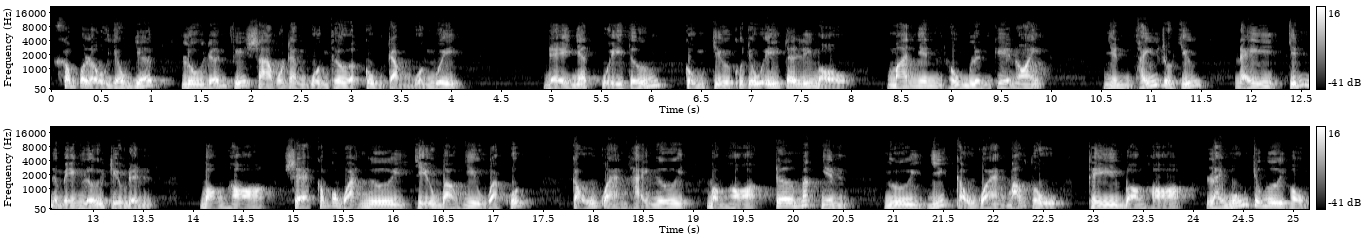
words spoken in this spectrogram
không có lộ dấu vết lui đến phía sau của Trần Quận Thừa cùng Trầm Quận Quý. Đệ nhất quỷ tướng cũng chưa có chú ý tới Lý Mộ, mà nhìn hung linh kia nói, nhìn thấy rồi chứ, đây chính là miệng lưỡi triều đình, bọn họ sẽ không có quản ngươi chịu bao nhiêu quan khuất, cẩu quan hại ngươi, bọn họ trơ mắt nhìn, ngươi giết cẩu quan báo thù, thì bọn họ lại muốn cho ngươi hồn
